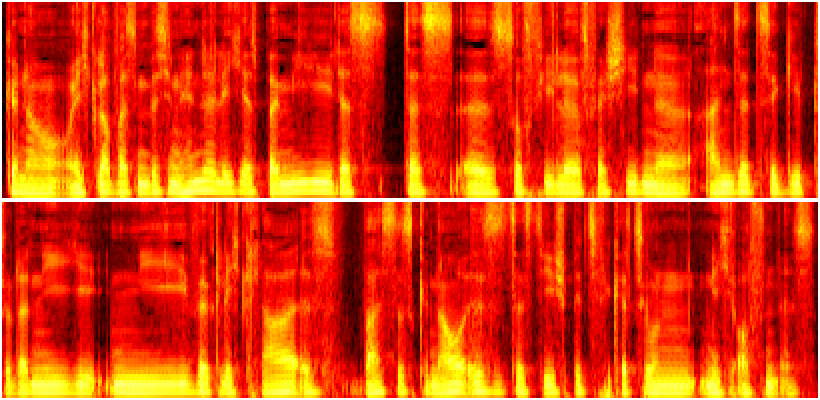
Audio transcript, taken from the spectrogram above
Genau. Und ich glaube, was ein bisschen hinderlich ist bei MIDI, dass, dass es so viele verschiedene Ansätze gibt oder nie, nie wirklich klar ist, was es genau ist, ist, dass die Spezifikation nicht offen ist.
